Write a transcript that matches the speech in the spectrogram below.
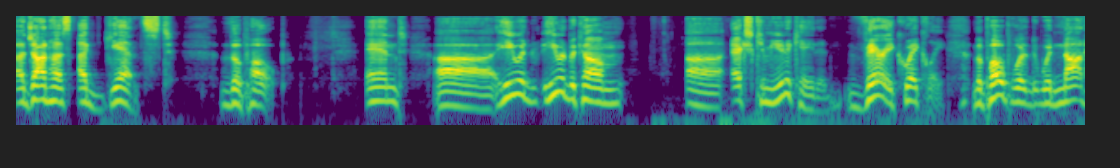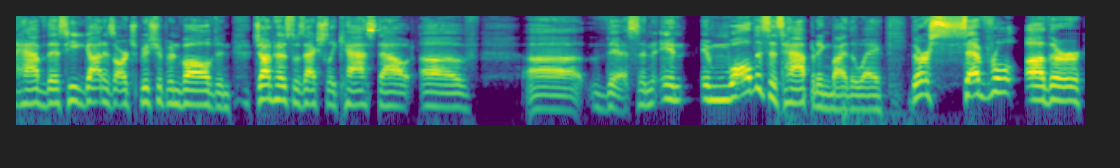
uh, John Huss against the Pope. And uh, he would he would become uh, excommunicated very quickly. The Pope would would not have this. He got his Archbishop involved, and John Huss was actually cast out of uh, this. And in and while this is happening, by the way, there are several other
